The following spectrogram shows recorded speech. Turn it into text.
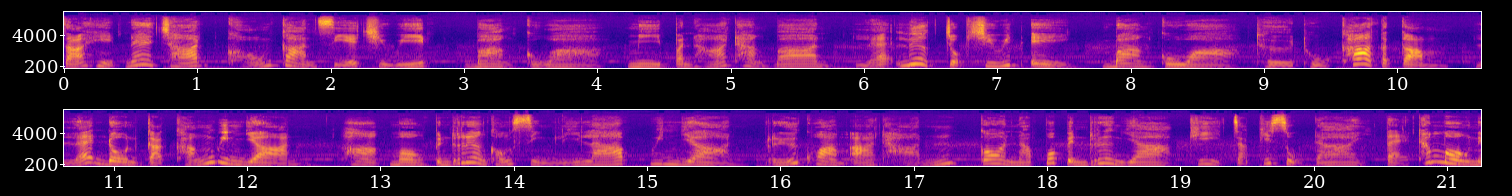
สาเหตุแน่ชัดของการเสียชีวิต บางก็ว่า มีปัญหาทางบ้าน และเลือกจบชีวิตเอง บางก็ว่า เธอถูกฆาตกรรม และโดนกักขังวิญญาณ หากมองเป็นเรื่องของสิ่งลี้ลับ วิญญาณ หรือความอาถรรพ์ก็นับว่าเป็นเรื่องยากที่จะพิสูจน์ได้ แต่ถ้ามองใน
